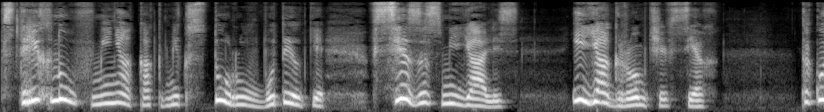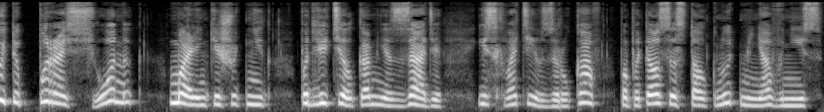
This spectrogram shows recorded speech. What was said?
встряхнув меня, как микстуру в бутылке. Все засмеялись, и я громче всех. Какой-то поросенок, маленький шутник, подлетел ко мне сзади и, схватив за рукав, попытался столкнуть меня вниз.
